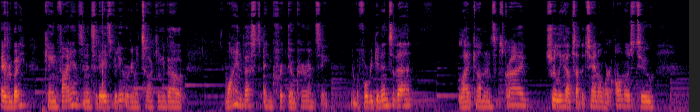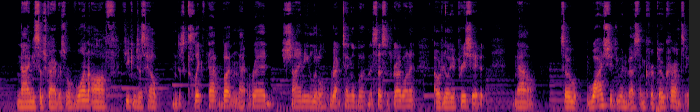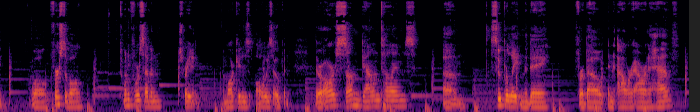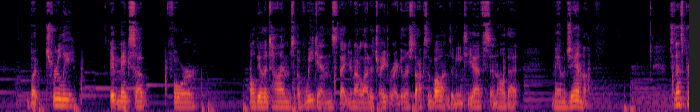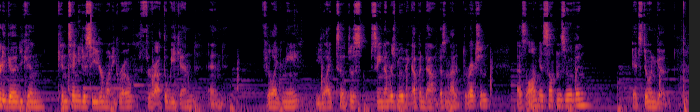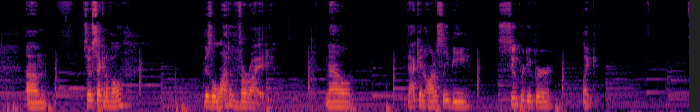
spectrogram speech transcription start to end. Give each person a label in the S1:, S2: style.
S1: Hey everybody, Kane Finance, and in today's video we're going to be talking about why invest in cryptocurrency. Now before we get into that, like, comment, and subscribe. Truly helps out the channel. We're almost to 90 subscribers. We're one off. If you can just help and just click that button, that red, shiny little rectangle button that says subscribe on it, I would really appreciate it. Now, so why should you invest in cryptocurrency? Well, first of all, 24 7 trading. The market is always open. There are some downtimes, um, super late in the day for about an hour, hour and a half, but truly it makes up for all the other times of weekends that you're not allowed to trade regular stocks and bonds and ETFs and all that mamma jamma. So that's pretty good. You can continue to see your money grow throughout the weekend. And if you're like me, you like to just see numbers moving up and down. Doesn't matter direction. As long as something's moving, it's doing good. Um, so, second of all, there's a lot of variety. Now, that can honestly be super duper like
